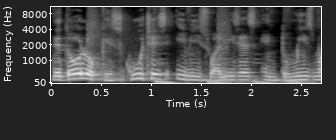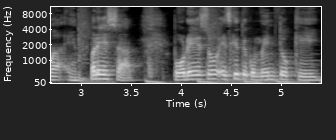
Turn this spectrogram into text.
de todo lo que escuches y visualices en tu misma empresa. Por eso es que te comento que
